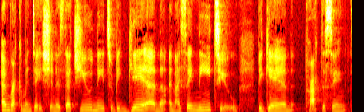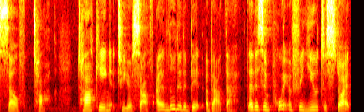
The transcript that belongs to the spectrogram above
and recommendation is that you need to begin, and I say need to, begin practicing self talk, talking to yourself. I alluded a bit about that that it's important for you to start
